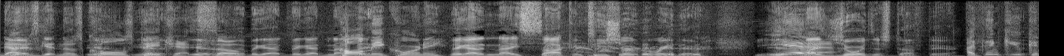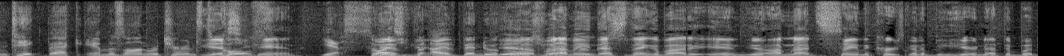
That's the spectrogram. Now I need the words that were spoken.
Now Yes, he's getting those Kohl's yeah, paychecks. yeah. So they got they got call they- me corny. They got a nice sock and T-shirt array there. Yeah. nice Georgia stuff there. I think you can take back Amazon returns to Yes, Kohl's. you can. Yes. So Yes, I've. I've been to a yeah, Kohl's but I mean purpose. that's the thing about it, and you know I'm not saying that Kirk's going to be here or nothing, but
